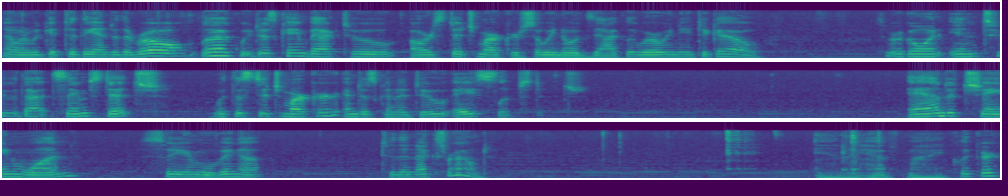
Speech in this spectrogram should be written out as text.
Now when we get to the end of the row, look, we just came back to our stitch marker so we know exactly where we need to go. So we're going into that same stitch with the stitch marker and just going to do a slip stitch. And a chain one, so you're moving up to the next round and I have my clicker.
